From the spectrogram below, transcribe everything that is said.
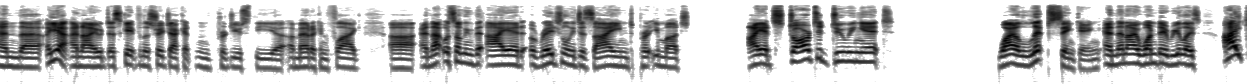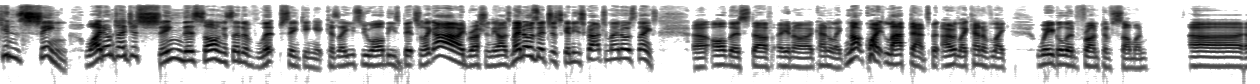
and uh, yeah, and I would escape from the straitjacket and produce the uh, American flag. Uh, and that was something that I had originally designed pretty much. I had started doing it while lip syncing, and then I one day realized I can sing. Why don't I just sing this song instead of lip syncing it? Because I used to do all these bits like, ah, I'd rush in the odds. My nose itches. Can you scratch my nose? Thanks. Uh, all this stuff. You know, I kind of like not quite lap dance, but I would like kind of like wiggle in front of someone. Uh,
